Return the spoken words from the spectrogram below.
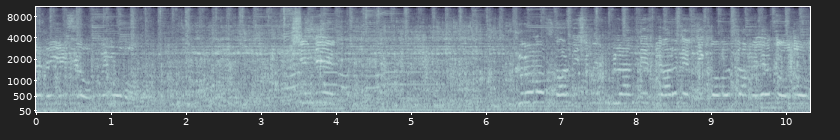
Bize de yeşil olsun yol oldu. Şimdi Kronos kardeşimiz Bülent'i ziyaret ettik. Babası ameliyat oldu.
